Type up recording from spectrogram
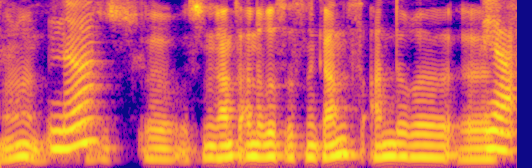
nein, nein. ne? Das ist, äh, ist ein ganz anderes, ist eine ganz andere äh, Ja,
